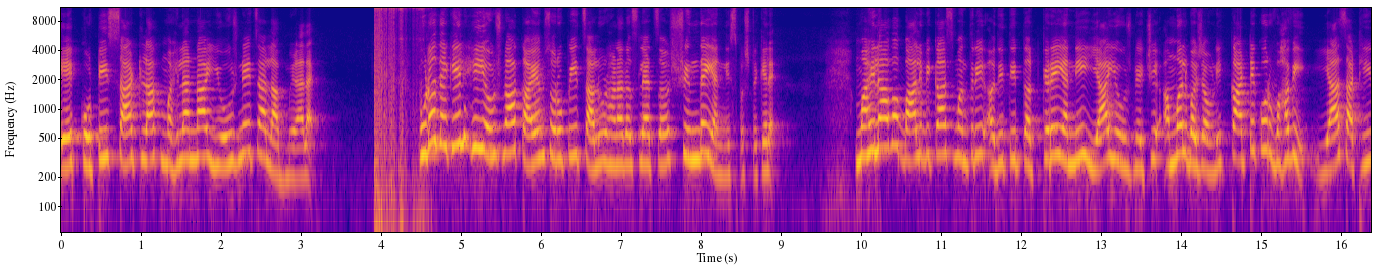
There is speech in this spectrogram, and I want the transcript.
एक कोटी साठ लाख महिलांना योजनेचा लाभ मिळालाय. पुढे देखील ही योजना कायमस्वरूपी चालू राहणार असल्याचं शिंदे यांनी स्पष्ट केलंय. महिला व बाल विकास मंत्री अदिती तटकरे यांनी या योजनेची अंमलबजावणी काटेकोर व्हावी यासाठी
